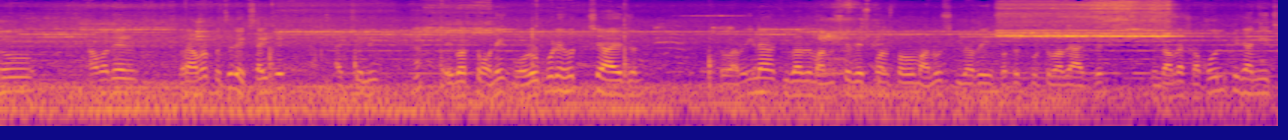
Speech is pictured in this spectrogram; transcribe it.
তো আমাদের মানে আমরা প্রচুর এক্সাইটেড অ্যাকচুয়ালি এবার তো অনেক বড় করে হচ্ছে আয়োজন। তো আমি না কীভাবে মানুষের রেসপন্স পাবো, মানুষ কীভাবে স্বতঃস্ফূর্তভাবে আসবে? কিন্তু আমরা সকলকে জানিয়েছি,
